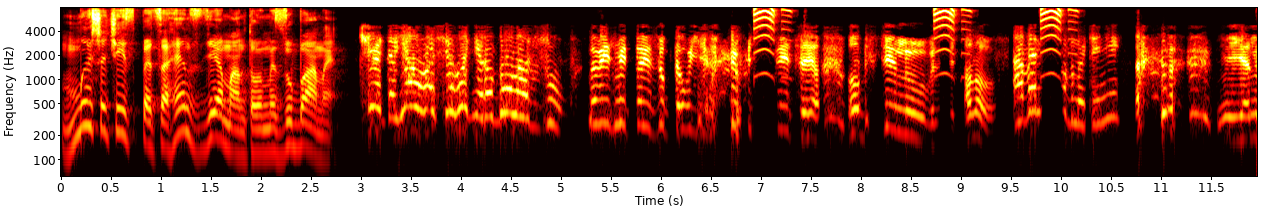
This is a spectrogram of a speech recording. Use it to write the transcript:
Мишачий спецагент з діамантовими зубами. Чуєте, я у вас сьогодні робила зуб. Ну візьміть той зуб та уїдьте об стіну, блядь. Алло. А ви не обнуті, ні? Ні, я не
